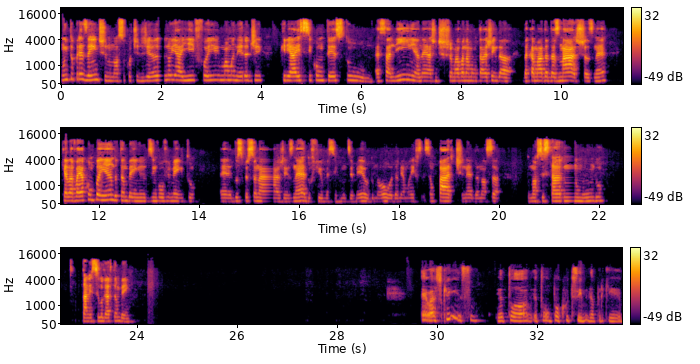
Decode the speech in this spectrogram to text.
Muito presente no nosso cotidiano, e aí foi uma maneira de criar esse contexto, essa linha, né? A gente chamava na montagem da da camada das marchas, né? Que ela vai acompanhando também o desenvolvimento é, dos personagens, né? Do filme, assim, vamos dizer, meu, do Noah, da minha mãe, são parte, né? Da nossa, do nosso estar no mundo, tá nesse lugar também. Eu acho que é isso. Eu tô, eu tô um pouco tímida porque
